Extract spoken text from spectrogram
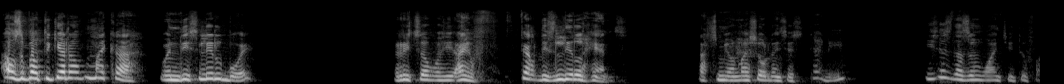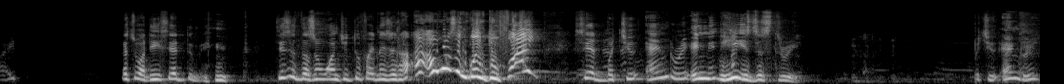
I was about to get out of my car when this little boy reached over here. I felt these little hands touch me on my shoulder and says, Daddy, Jesus doesn't want you to fight. That's what he said to me. Jesus doesn't want you to fight. And I said, I, I wasn't going to fight. He said, But you're angry. And he is just three. But you're angry?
